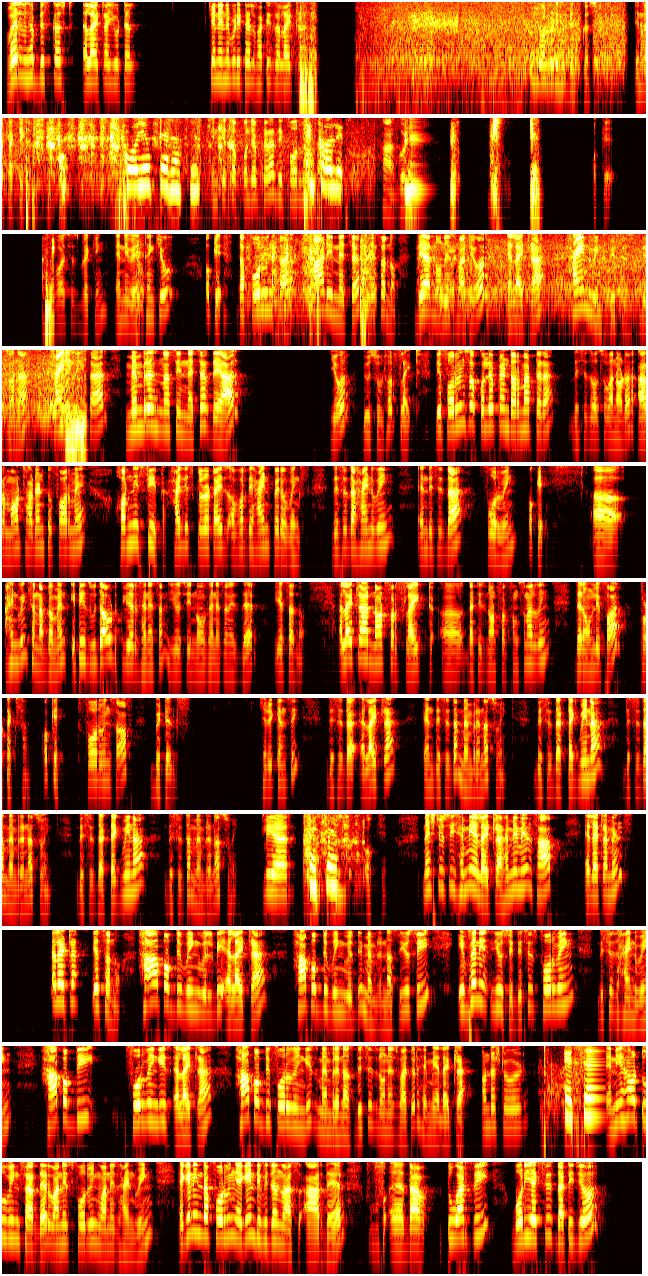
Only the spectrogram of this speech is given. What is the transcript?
Where you have discussed elytra you tell. Can anybody tell what is elytra we already have discussed in the practical. Coleoptera, sir. In case of Coleoptera, the four forewings are... Huh, good. Okay. Voice is breaking. Anyway, thank you. Okay, the forewings are hard in nature, yes or no? They are known as what your elytra. Hind wings, this is this one, huh? Hind wings are membranous in nature, they are your useful for flight. The forewings of Coleoptera and Dermaptera this is also one order, are much hardened to form a horny sheath highly sclerotized over the hind pair of wings. This is the hind wing and this is the forewing. Okay. Uh, hind wings and abdomen. It is without clear venation. You see no venation is there. Yes or no? Elytra are not for flight. Uh, that is not for functional wing. They are only for protection. Okay. Forewings of beetles. Here you can see this is the elytra and this is the membranous wing. This is the tegmina this is the membranous wing. This is the tegmina. This is the membranous wing. Clear? Yes, sir. Okay. Next you see hemielytra. Hemi means half. Elytra means elytra. Yes or no? Half of the wing will be elytra. Half of the wing will be membranous. You see, even you see, this is forewing. This is hind wing. Half of the forewing is elytra. Half of the forewing is membranous. This is known as what your hemielytra. Understood? Yes, sir. Anyhow, two wings are there. One is forewing, one is hind wing. Again, in the forewing, again divisions are, there. Uh, the towards the body axis, that is your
